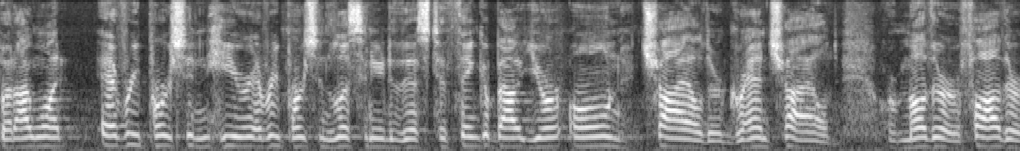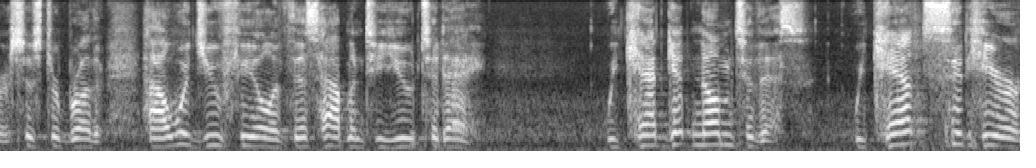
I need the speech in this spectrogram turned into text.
but I want every person here, every person listening to this, to think about your own child or grandchild or mother or father or sister, brother. How would you feel if this happened to you today? We can't get numb to this. We can't sit here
